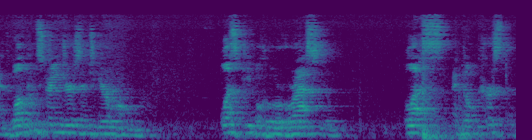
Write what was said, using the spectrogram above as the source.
and welcome strangers into your home. Bless people who harass you. Bless and don't curse them.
